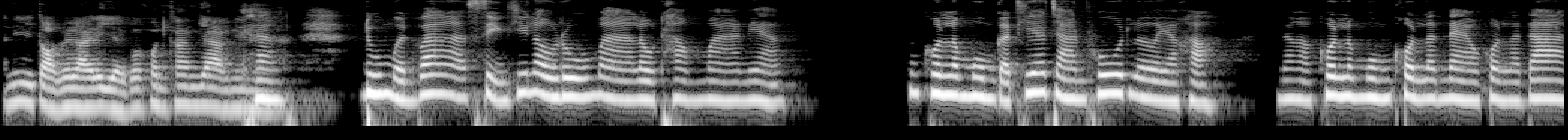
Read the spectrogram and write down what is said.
อันนี้ตอบรายละเอียดก็ค่อนข้างยากนี่ยค่ะดูเหมือนว่าสิ่งที่เรารู้มาเราทำมาเนี่ยมันคนละมุมกับที่อาจารย์พูดเลยอะค่ะนะคะคนละมุมคนละแนวคนละด้าน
